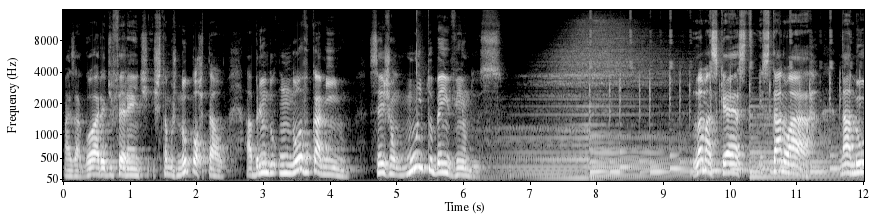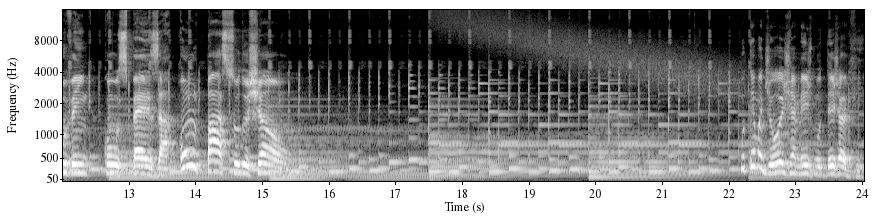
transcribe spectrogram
Mas agora é diferente, estamos no portal, abrindo um novo caminho. Sejam muito bem-vindos. Lamascast está no ar, na nuvem, com os pés a um passo do chão. O tema de hoje é mesmo déjà vu.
